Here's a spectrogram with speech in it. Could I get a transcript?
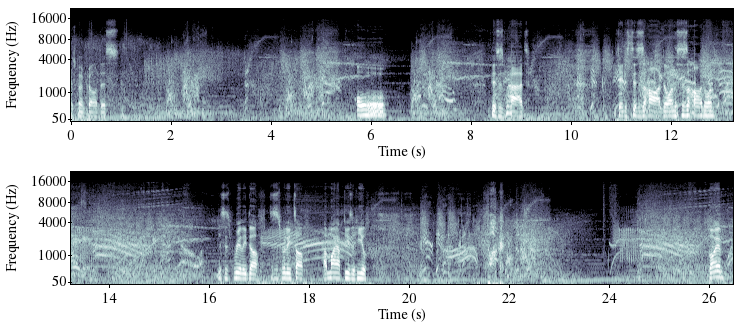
I'm just gonna guard this. Oh! This is bad. Okay, this this is a hard one. This is a hard one. This is really tough. This is really tough. I might have to use a heal. Fuck. Got him.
